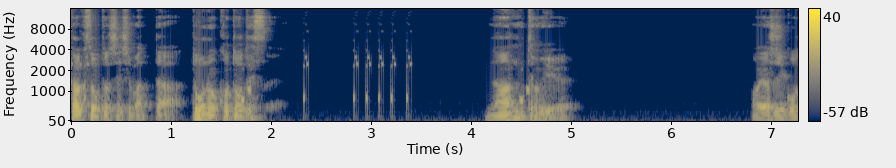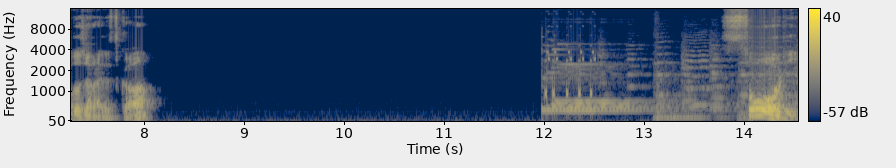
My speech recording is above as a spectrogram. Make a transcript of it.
隠そうとしてしまった、とのことです。なんという、怪しい行動じゃないですか？総理、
